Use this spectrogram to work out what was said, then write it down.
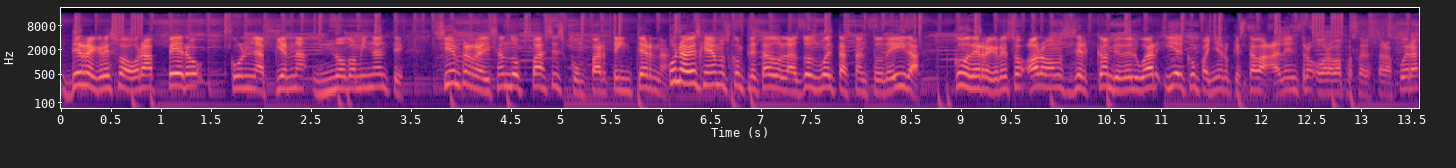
de regreso ahora pero con la pierna no dominante siempre realizando pases con parte interna. Una vez que hayamos completado las dos vueltas tanto de ida como de regreso, ahora vamos a hacer cambio de lugar y el compañero que estaba adentro ahora va a pasar a estar afuera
